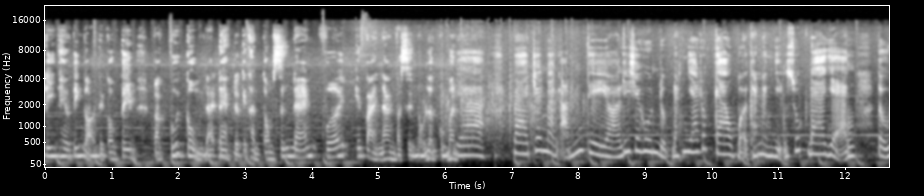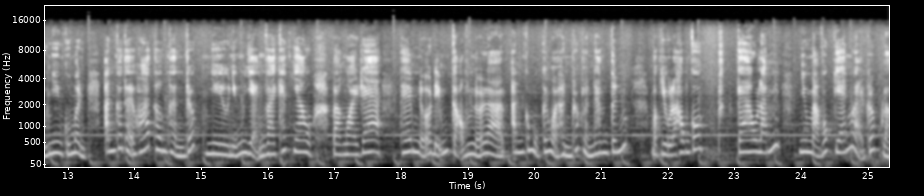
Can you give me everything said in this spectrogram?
đi theo tiếng gọi từ con tim và cuối cùng đã đạt được cái thành công xứng đáng với cái tài năng và sự nỗ lực của mình. Yeah. Và trên màn ảnh thì uh, Lee Jae Hoon được đánh giá rất cao bởi khả năng diễn xuất đa dạng, tự nhiên của mình. Anh có thể hóa thân thành rất nhiều những dạng vai khác nhau và ngoài ra thêm nữa điểm cộng nữa là anh có một cái ngoại hình rất là nam tính mặc dù là không có cao lắm, nhưng mà vóc dáng lại rất là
